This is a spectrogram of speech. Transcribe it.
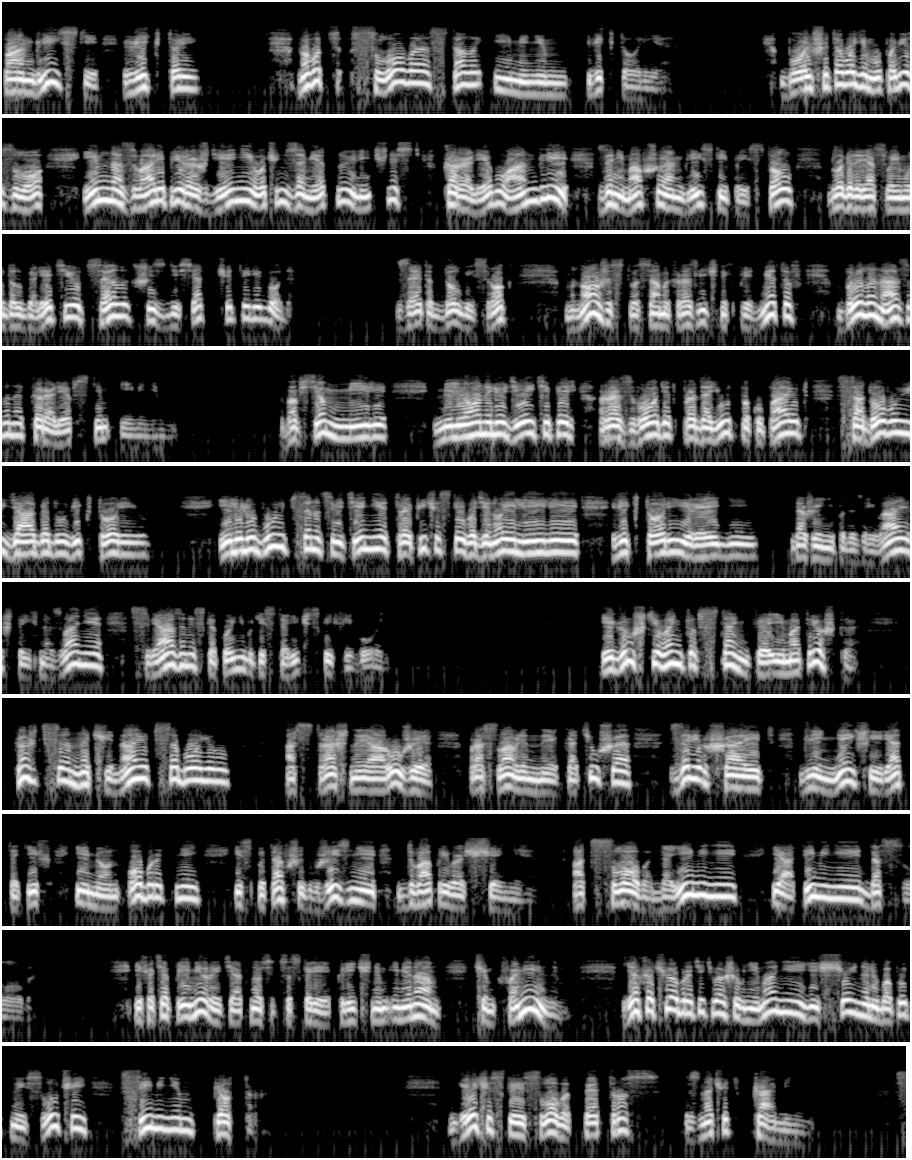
по-английски — виктори. Но вот слово стало именем Виктория. Больше того, ему повезло. Им назвали при рождении очень заметную личность, королеву Англии, занимавшую английский престол благодаря своему долголетию целых 64 года. За этот долгий срок множество самых различных предметов было названо королевским именем. Во всем мире миллионы людей теперь разводят, продают, покупают садовую ягоду Викторию или любуются на цветение тропической водяной лилии Виктории Регии, даже и не подозревая, что их названия связаны с какой-нибудь исторической фигурой. Игрушки Ванька-Встанька и Матрешка, кажется, начинают собою а страшное оружие, прославленное «Катюша», завершает длиннейший ряд таких имен-оборотней, испытавших в жизни два превращения — от слова до имени и от имени до слова. И хотя примеры эти относятся скорее к личным именам, чем к фамильным, я хочу обратить ваше внимание еще и на любопытный случай с именем Петр. Греческое слово «петрос» значит «камень».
